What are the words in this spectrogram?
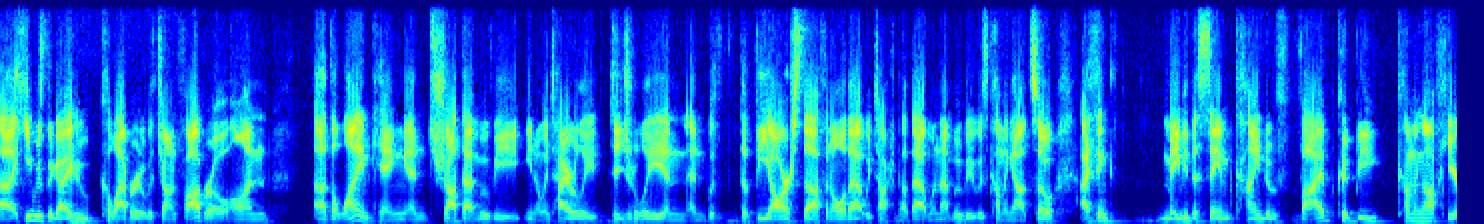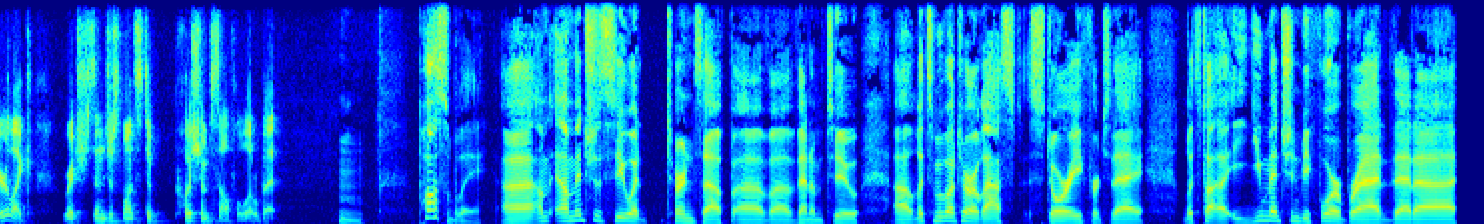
uh, he was the guy who collaborated with Jon Favreau on uh, The Lion King and shot that movie, you know, entirely digitally and and with the VR stuff and all that. We talked about that when that movie was coming out. So I think maybe the same kind of vibe could be coming off here. Like Richardson just wants to push himself a little bit. Possibly. Uh, I'm I'm interested to see what turns up of uh, Venom 2. Uh, let's move on to our last story for today. Let's talk. You mentioned before, Brad, that uh,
